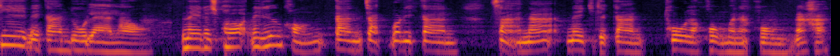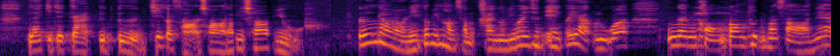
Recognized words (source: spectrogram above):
ที่ในการดูแลเรา ในโดยเฉพาะในเรื่องของการจัดบริการสาธารณะในกิจการโทรคมนาคมนะคะ และกิจการอื่น ๆ ที่กสชรับผิดชอบอยู่ เรื่องราวเหล่านี้ก็มีความสำคัญตรงที่ว่าฉันเองก็อยากรู้ว่าเงินของกองทุนพสเนี่ย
